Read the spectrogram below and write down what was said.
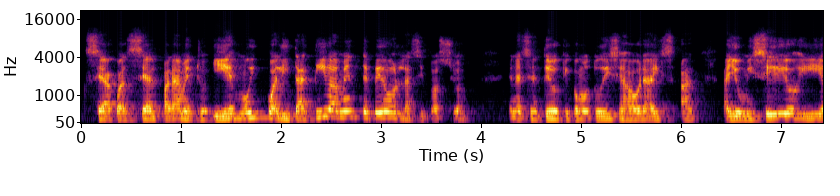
sea cual sea el parámetro, y es muy cualitativamente peor la situación, en el sentido que, como tú dices, ahora hay, hay homicidios y,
